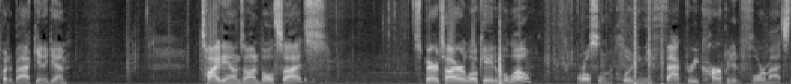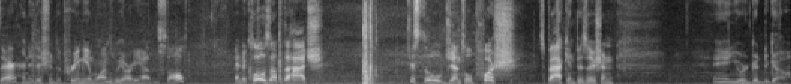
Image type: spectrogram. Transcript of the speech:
put it back in again. Tie downs on both sides. Spare tire located below. We're also including the factory carpeted floor mats there, in addition to premium ones we already have installed. And to close up the hatch, just a little gentle push. It's back in position, and you're good to go.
